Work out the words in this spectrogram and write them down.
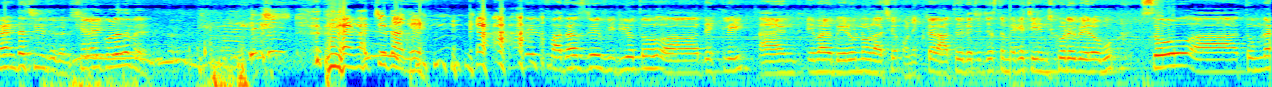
প্যান্টটা ছিঁড়েছে কেন? সেলাই করে দেবে? দেখাচ্ছে ফাদার্স ডে ভিডিও তো দেখলেই অ্যান্ড এবার বেরোনোর আছে, অনেকটা রাত হয়ে গেছে জাস্ট আমাকে চেঞ্জ করে বেরোবো। সো তোমরা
